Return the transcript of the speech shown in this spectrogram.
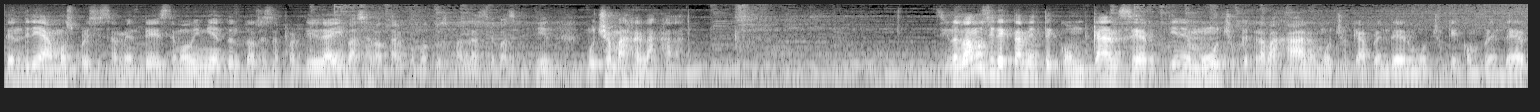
tendríamos precisamente este movimiento, entonces a partir de ahí vas a notar como tu espalda se va a sentir mucho más relajada. Nos vamos directamente con cáncer, tiene mucho que trabajar, mucho que aprender, mucho que comprender.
